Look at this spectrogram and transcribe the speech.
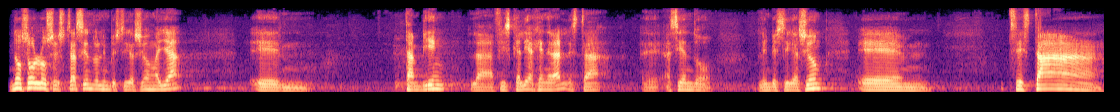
No solo se está haciendo la investigación allá, eh, también la Fiscalía General está eh, haciendo la investigación. Eh, se está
